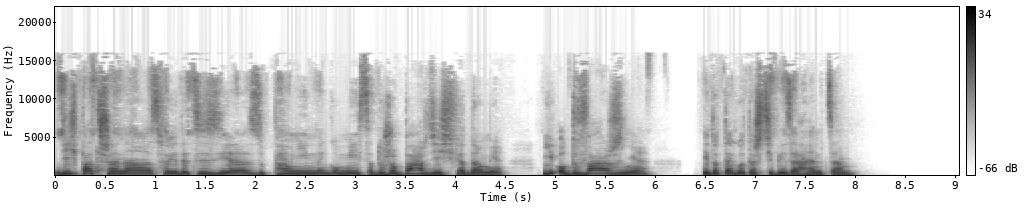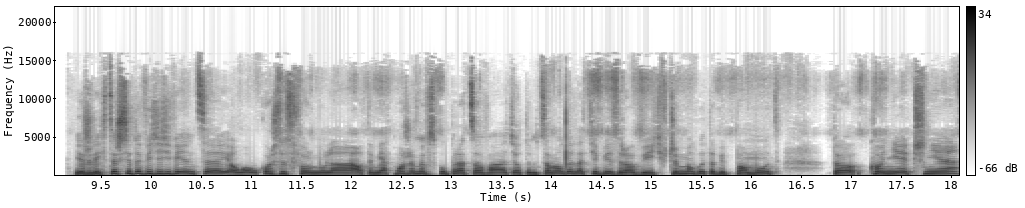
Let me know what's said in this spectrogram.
Dziś patrzę na swoje decyzje z zupełnie innego miejsca, dużo bardziej świadomie i odważnie. I do tego też ciebie zachęcam. Jeżeli chcesz się dowiedzieć więcej o Wow Courses Formula, o tym, jak możemy współpracować, o tym, co mogę dla Ciebie zrobić, w czym mogę Tobie pomóc, to koniecznie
